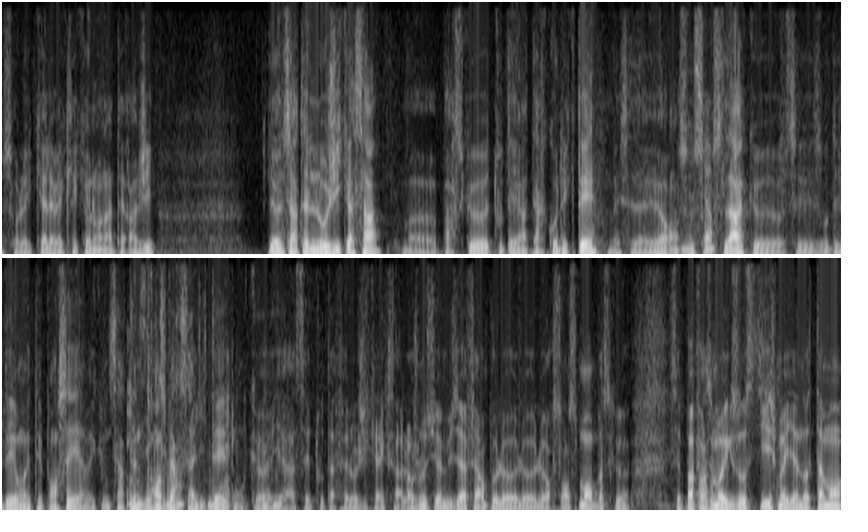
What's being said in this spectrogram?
sur lesquels, avec lesquels on interagit. Il y a une certaine logique à ça, euh, parce que tout est interconnecté, mais c'est d'ailleurs en ce sens-là que ces ODD ont été pensés, avec une certaine transversalité, donc euh, mhm. c'est tout à fait logique avec ça. Alors je me suis amusé à faire un peu le, recensement, parce que c'est pas forcément exhaustif, mais il y a notamment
